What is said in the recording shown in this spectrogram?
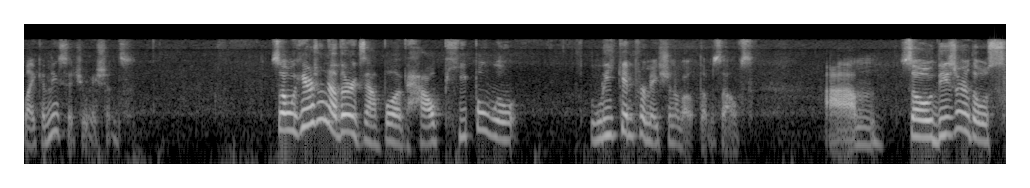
like in these situations. So here's another example of how people will leak information about themselves. Um, so these are those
